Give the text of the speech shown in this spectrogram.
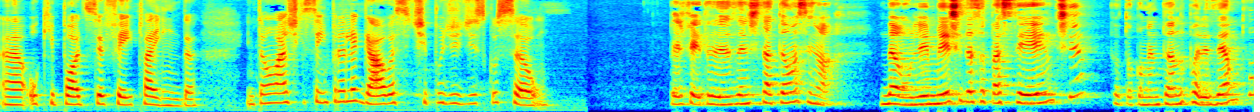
uh, o que pode ser feito ainda. Então, eu acho que sempre é legal esse tipo de discussão. Perfeito. Às vezes a gente está tão assim, ó. Não, o limite dessa paciente, que eu estou comentando, por exemplo,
